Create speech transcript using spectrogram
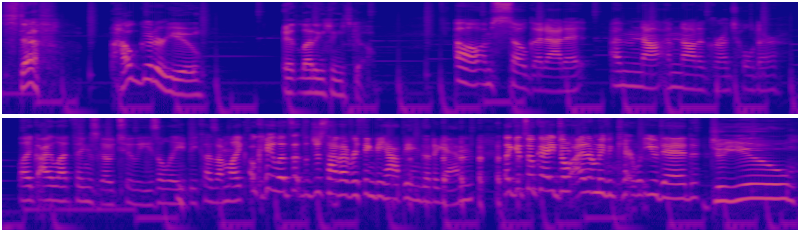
Steph, how good are you at letting things go? Oh, I'm so good at it. I'm not. I'm not a grudge holder. Like I let things go too easily because I'm like, okay, let's let's just have everything be happy and good again. like it's okay. Don't I don't even care what you did. Do you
